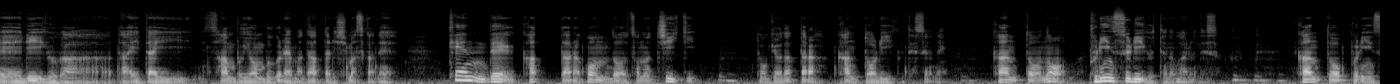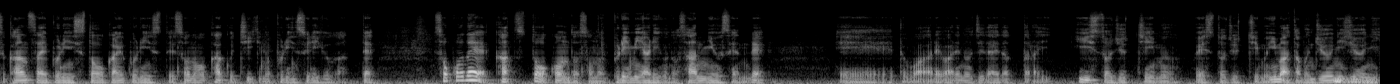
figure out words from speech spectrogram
えーリーグが大体3部4部ぐらいまであったりしますかね。県で勝ったら今度その地域うん東京だったら関東リーグですよね関東のプリンスリーグっていうのがあるんです。関東プリンス関西プリンス東海プリンスってその各地域のプリンスリーグがあってそこで勝つと今度そのプレミアリーグの参入戦で、えー、と我々の時代だったらイースト10チームウエスト10チーム今は多分1212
